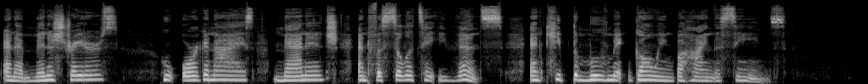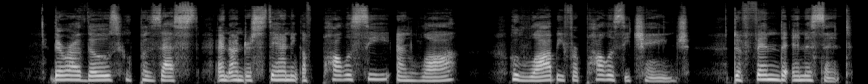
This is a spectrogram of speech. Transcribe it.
and administrators who organize, manage, and facilitate events and keep the movement going behind the scenes. There are those who possess an understanding of policy and law, who lobby for policy change, defend the innocent,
